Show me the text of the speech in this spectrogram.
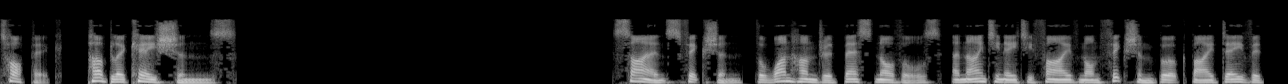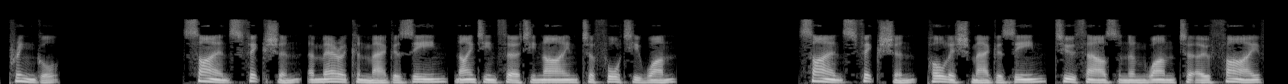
Topic: Publications. Science Fiction, The 100 Best Novels, a 1985 nonfiction book by David Pringle Science Fiction American Magazine 1939 to 41 Science Fiction Polish Magazine 2001 to 05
